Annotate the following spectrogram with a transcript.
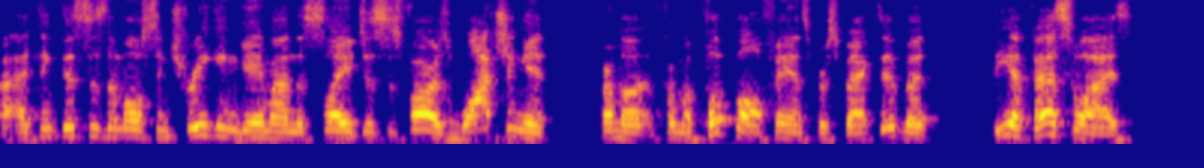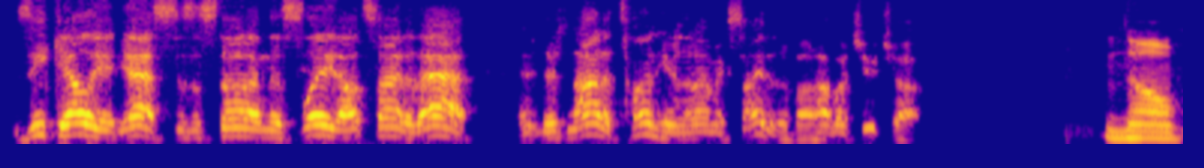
I think this is the most intriguing game on the slate, just as far as watching it from a from a football fan's perspective. But DFS wise, Zeke Elliott, yes, is a stud on this slate. Outside of that, there's not a ton here that I'm excited about. How about you, Chop? No,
